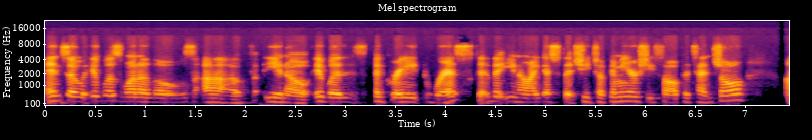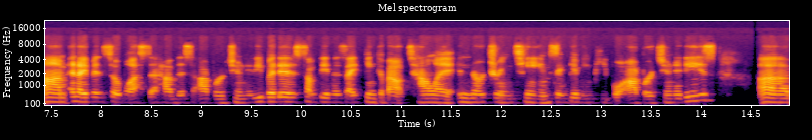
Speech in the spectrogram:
And so it was one of those of, you know, it was a great risk that, you know, I guess that she took in me or she saw potential. Um, and I've been so blessed to have this opportunity. But it is something as I think about talent and nurturing teams and giving people opportunities uh,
